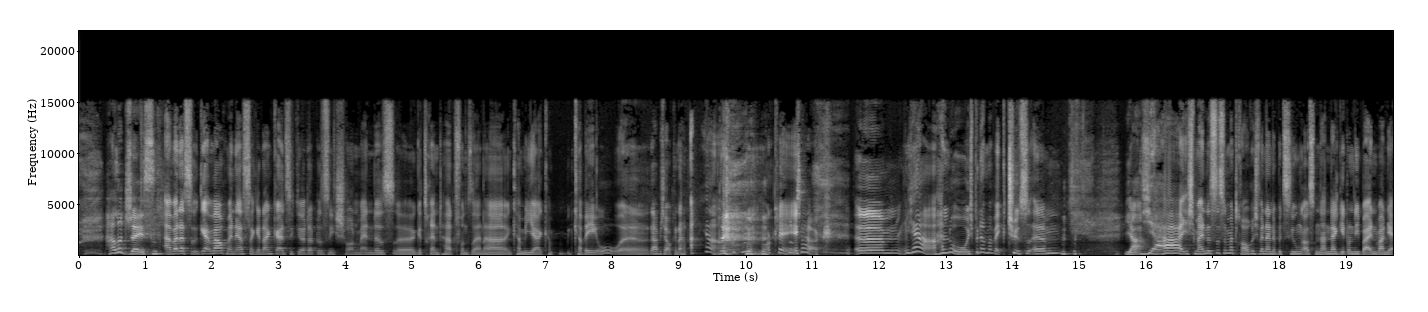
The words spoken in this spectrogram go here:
Hallo Jason. Aber das war auch mein erster Gedanke, als ich gehört habe, dass sich Sean Mendes äh, getrennt hat von seiner Camilla Cabello. Äh, da habe ich auch gedacht, ach ja, mhm, okay. Guten Tag. Ähm, ja, hallo, ich bin einmal weg. Tschüss. Ähm, Ja. ja, ich meine, es ist immer traurig, wenn eine Beziehung auseinandergeht und die beiden waren ja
